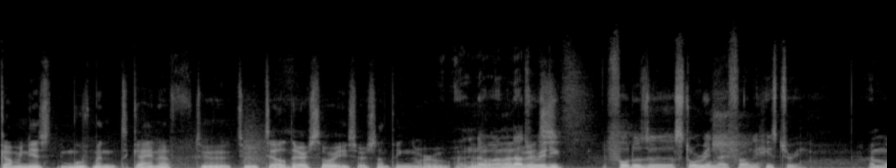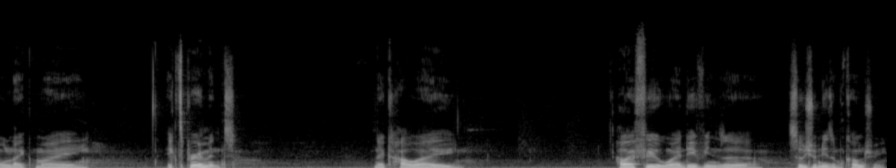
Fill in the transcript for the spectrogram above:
communist movement kind of to to tell their stories or something, or Uh, no, I'm not I really follow the storyline from the history. I'm more like my experiment, like how I how I feel when I live in the socialism country,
